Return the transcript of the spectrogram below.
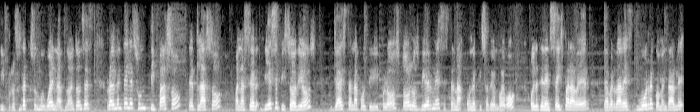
y resulta que son muy buenas, ¿no? Entonces, realmente él es un tipazo, Ted Lasso, Van a ser 10 episodios, ya está en Apple TV Plus. Todos los viernes estrena un episodio nuevo. Hoy ya tienen 6 para ver. La verdad es muy recomendable.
